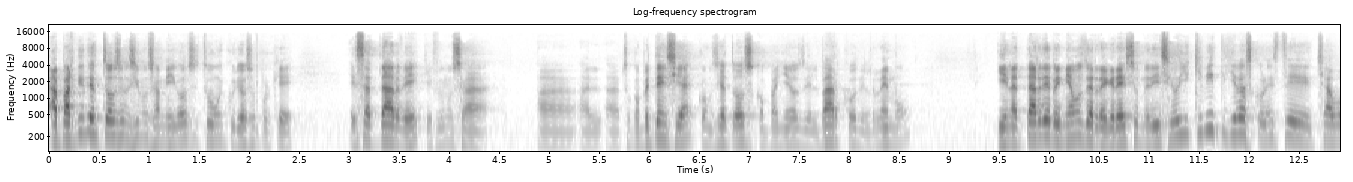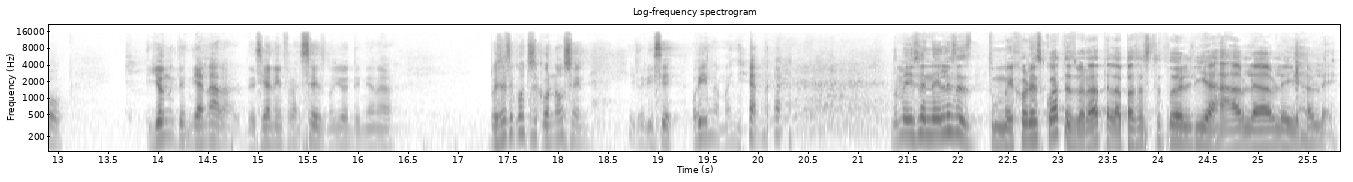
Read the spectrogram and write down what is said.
a partir de entonces nos hicimos amigos. Estuvo muy curioso porque esa tarde que fuimos a, su competencia, conocí a todos sus compañeros del barco, del remo. Y en la tarde veníamos de regreso. Me dice, oye, qué bien te llevas con este chavo. Yo no entendía nada. Decían en francés, ¿no? Yo no entendía nada. Pues ¿hace cuánto se conocen? Y le dice, hoy en la mañana. No me dicen, él es de tus mejores cuates, ¿verdad? Te la pasaste todo el día, hable, hable y hable.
